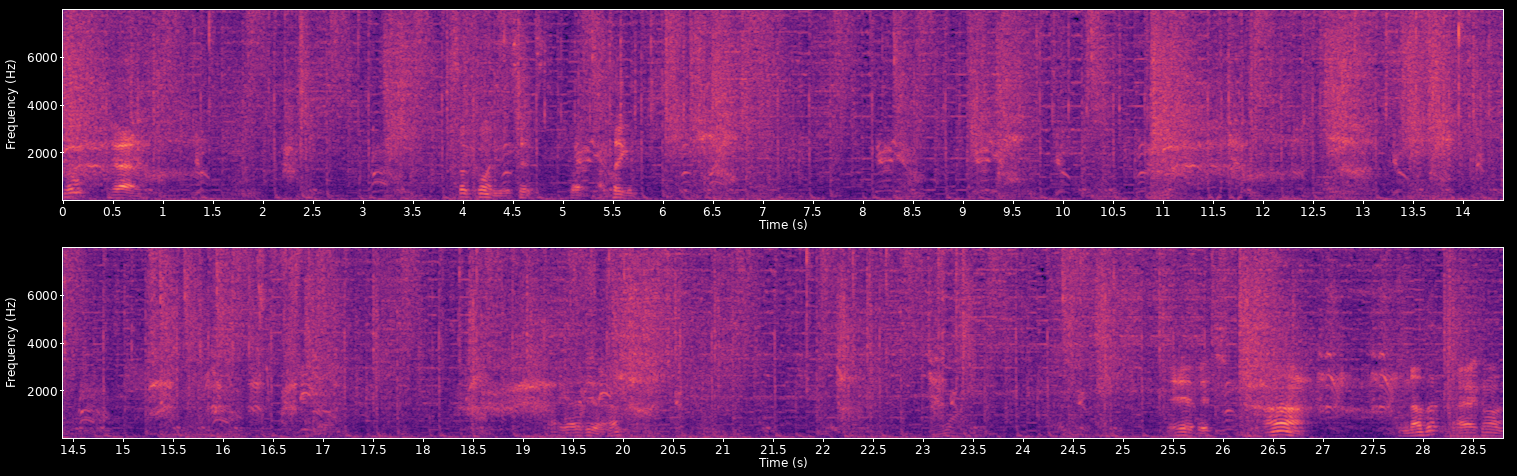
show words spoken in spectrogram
Nope, here. So corny, this hits, but I'll take him. Yeah, bitch. Ah. Another? Alright, come on.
